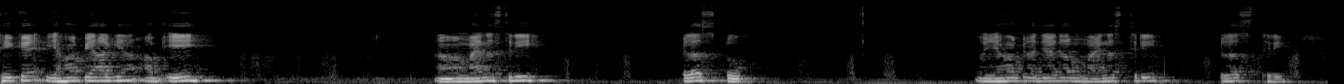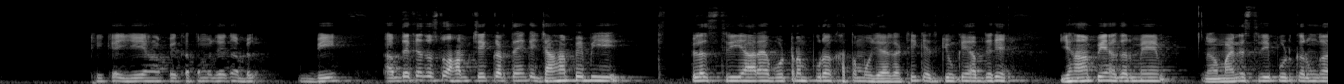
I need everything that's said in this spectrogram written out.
ठीक है, यहाँ पे आ गया, अब a minus three plus two और यहाँ पे आ जाएगा माइनस थ्री प्लस थ्री ठीक है, ये यहाँ पे खत्म हो जाएगा बी अब देखें दोस्तों, हम चेक करते हैं कि जहाँ पे भी प्लस थ्री आ रहा है, वो टर्म पूरा खत्म हो जाएगा, ठीक है, क्योंकि अब देखें यहाँ पे अगर मैं माइनस थ्री पुट करूँगा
